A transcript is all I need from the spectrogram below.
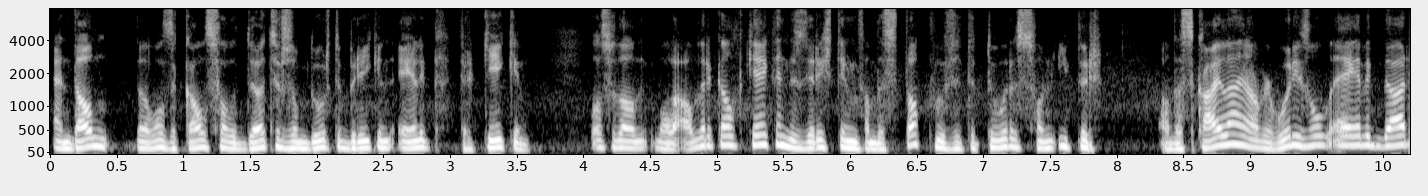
En dan, dan was de kans van de Duitsers om door te breken eigenlijk verkeken. Als we dan naar de andere kant kijken, dus de richting van de stad, hoe zitten de torens van Yper aan de skyline, aan de horizon eigenlijk daar.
